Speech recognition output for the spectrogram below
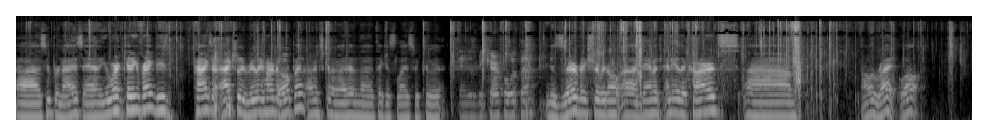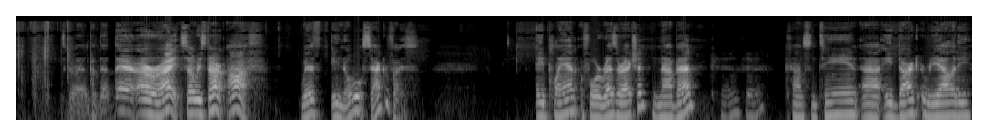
Uh, super nice, and you weren't kidding, Frank. These packs are actually really hard to open. I'm just gonna go ahead and uh, take a slicer to it. and just be careful with that. Yes, sir. Make sure we don't uh, damage any of the cards. Um, all right. Well, go ahead and put that there. All right. So we start off with a noble sacrifice. A plan for resurrection. Not bad. Okay, okay. Constantine. Uh, a dark reality.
